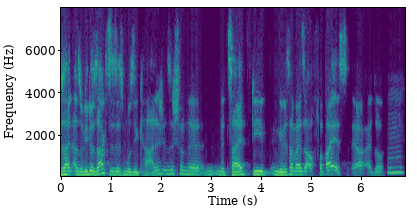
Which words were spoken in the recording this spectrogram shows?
ist halt, also wie du sagst, es ist musikalisch, es ist schon eine, eine Zeit, die in gewisser Weise auch vorbei ist. Ja, also Hm.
